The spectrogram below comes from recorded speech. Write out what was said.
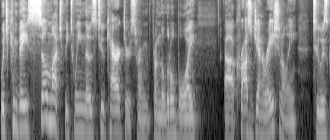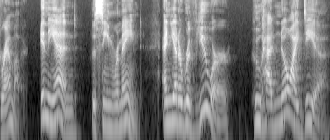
which conveys so much between those two characters from, from the little boy uh, cross generationally to his grandmother. In the end, the scene remained. And yet, a reviewer who had no idea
